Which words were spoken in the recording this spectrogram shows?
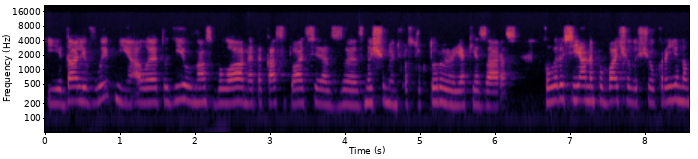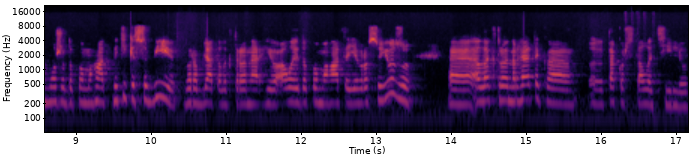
і далі в липні. Але тоді у нас була не така ситуація з знищеною інфраструктурою, як є зараз. Коли росіяни побачили, що Україна може допомагати не тільки собі виробляти електроенергію, але й допомагати Євросоюзу. Е, Електроенергетика е, також стала ціллю,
